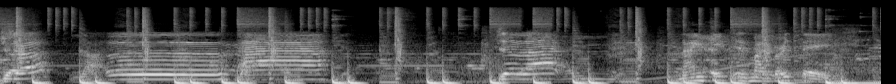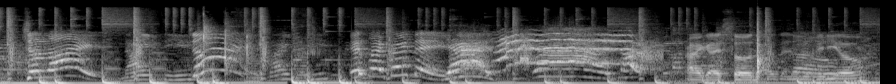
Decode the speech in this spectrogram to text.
Just. lie. Uh. Ah. July. 19th is my birthday. July. 19th. July. 19th. It's my birthday. Yes! Yes. Alright guys, so that was the end of the So-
